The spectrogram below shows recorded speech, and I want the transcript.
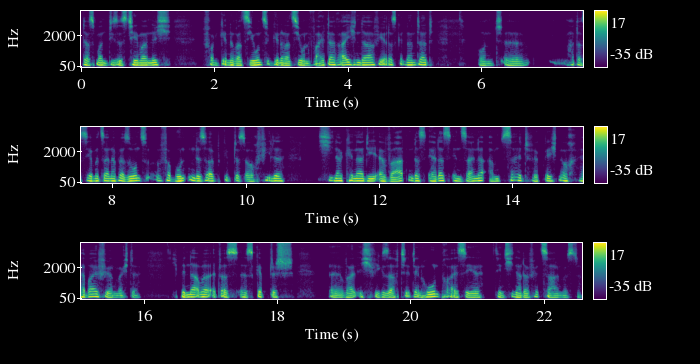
dass man dieses Thema nicht von Generation zu Generation weiterreichen darf, wie er das genannt hat. Und äh, hat das sehr mit seiner Person verbunden. Deshalb gibt es auch viele China-Kenner, die erwarten, dass er das in seiner Amtszeit wirklich noch herbeiführen möchte. Ich bin da aber etwas äh, skeptisch, äh, weil ich, wie gesagt, den hohen Preis sehe, den China dafür zahlen müsste.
